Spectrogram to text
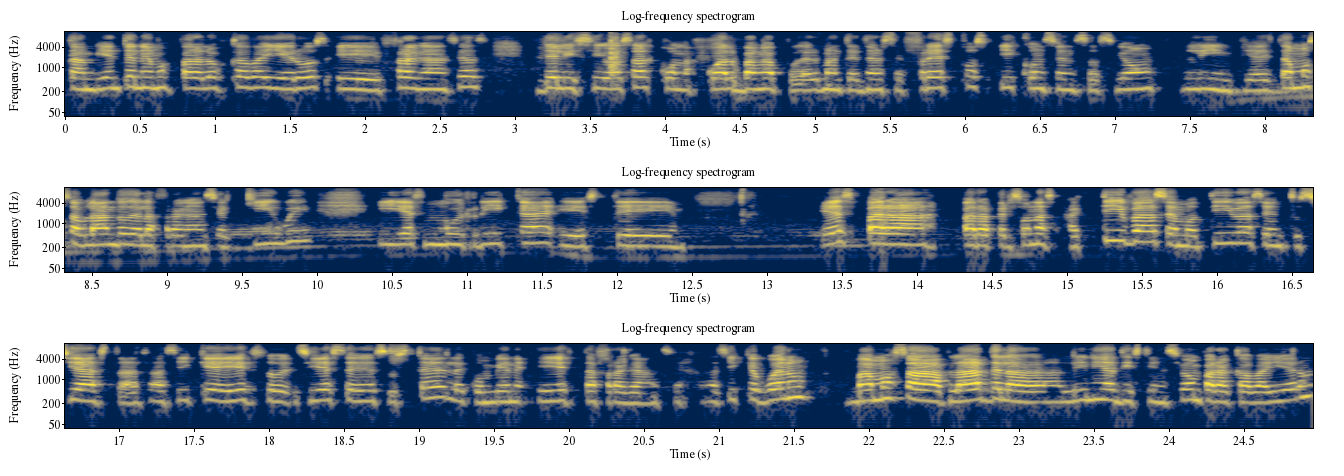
también tenemos para los caballeros eh, fragancias deliciosas con las cuales van a poder mantenerse frescos y con sensación limpia. Estamos hablando de la fragancia kiwi y es muy rica. Este, es para, para personas activas, emotivas, entusiastas. Así que eso, si ese es usted, le conviene esta fragancia. Así que bueno, vamos a hablar de la línea distinción para caballero.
